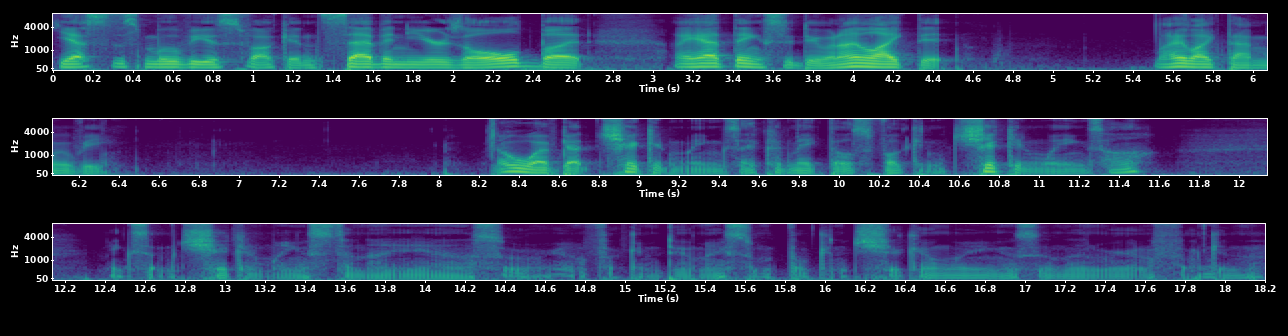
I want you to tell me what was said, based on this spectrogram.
Yes, this movie is fucking seven years old, but I had things to do, and I liked it. I liked that movie. Oh, I've got chicken wings. I could make those fucking chicken wings, huh? make some chicken wings tonight. Yeah, so we're gonna fucking do make some fucking chicken wings, and then we're gonna fucking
